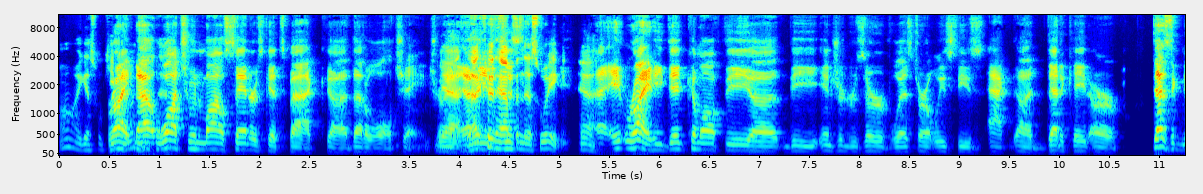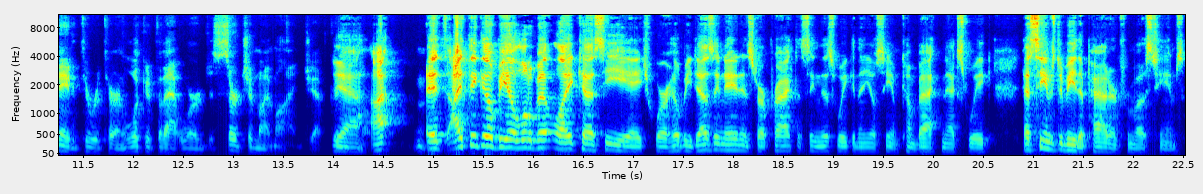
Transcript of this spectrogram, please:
Oh, I guess we'll keep right now, watch when Miles Sanders gets back. Uh, that'll all change. Right? Yeah, I that mean, could happen just- this week. Yeah. Uh, it- right, he did come off the uh, the injured reserve list, or at least he's act, uh, dedicated or designated to return. Looking for that word, just search in my mind, Jeff. Yeah. I it's I think it'll be a little bit like uh, CEH, where he'll be designated and start practicing this week, and then you'll see him come back next week. That seems to be the pattern for most teams.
